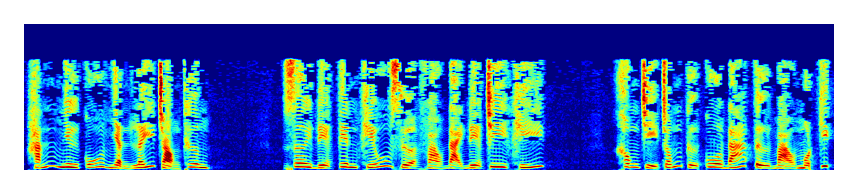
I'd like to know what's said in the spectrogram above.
hắn như cũ nhận lấy trọng thương, rơi địa tiên khiếu dựa vào đại địa chi khí, không chỉ chống cự cua đá tự bảo một kích,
